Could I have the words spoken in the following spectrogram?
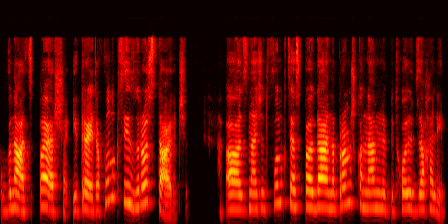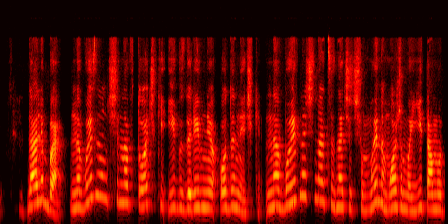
в нас перша і третя функції зростаючі. А, Значить, функція спадає на проміжку, нам не підходить взагалі. Далі Б. Невизначена в точці х дорівнює одинички. Невизначена це значить, що ми не можемо її там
